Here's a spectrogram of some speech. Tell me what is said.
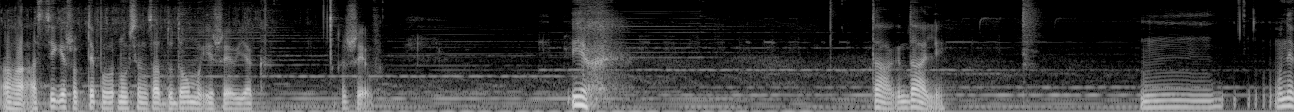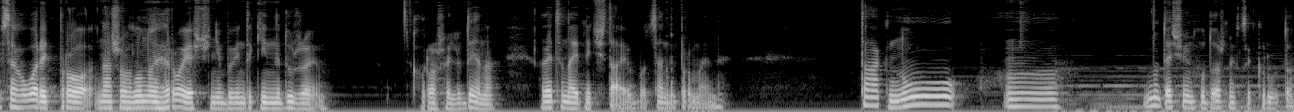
Ага, а стільки, щоб ти повернувся назад додому і жив як жив. Ех. Так, далі. Вони все говорять про нашого головного героя, що ніби він такий не дуже хороша людина. Але я це навіть не читаю, бо це не про мене. Так, ну. Е, ну, те, що він художник, це круто.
